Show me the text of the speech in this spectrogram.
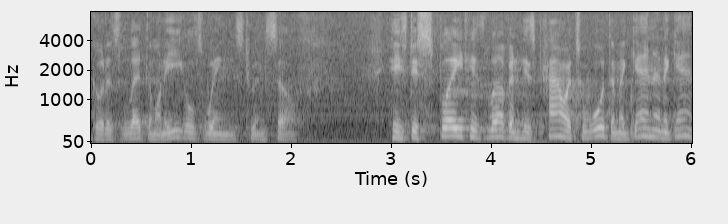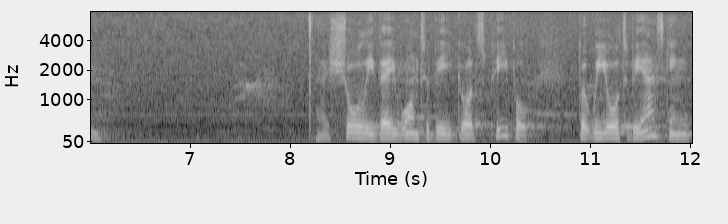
God has led them on eagle's wings to Himself. He's displayed His love and His power toward them again and again. Surely they want to be God's people, but we ought to be asking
